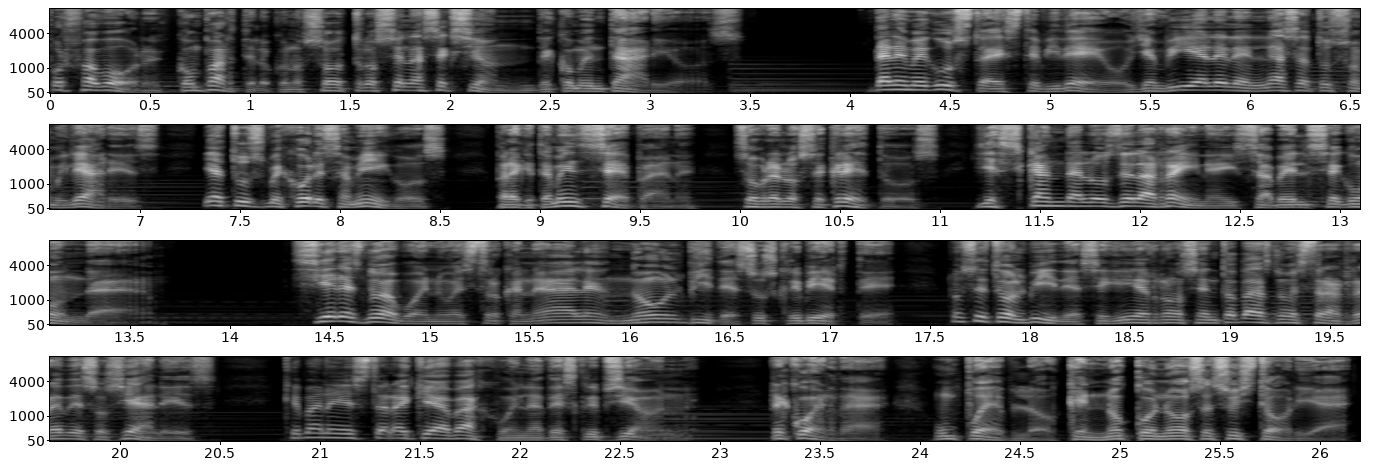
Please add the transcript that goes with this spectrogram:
por favor, compártelo con nosotros en la sección de comentarios. Dale me gusta a este video y envíale el enlace a tus familiares y a tus mejores amigos para que también sepan sobre los secretos y escándalos de la reina Isabel II. Si eres nuevo en nuestro canal, no olvides suscribirte. No se te olvide seguirnos en todas nuestras redes sociales, que van a estar aquí abajo en la descripción. Recuerda, un pueblo que no conoce su historia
